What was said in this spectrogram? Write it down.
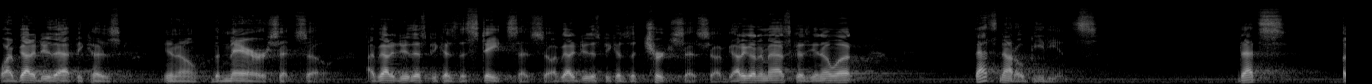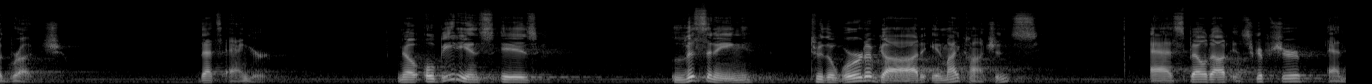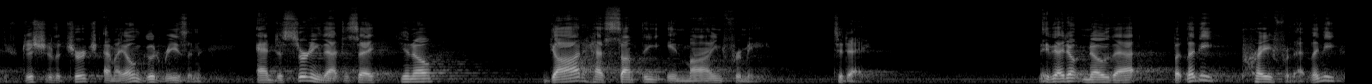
Or I've got to do that because, you know, the mayor said so. I've got to do this because the state says so. I've got to do this because the church says so. I've got to go to Mass because, you know what? That's not obedience. That's a grudge. That's anger. No, obedience is listening to the Word of God in my conscience, as spelled out in Scripture and the tradition of the church, and my own good reason, and discerning that to say, you know, God has something in mind for me today. Maybe I don't know that, but let me pray for that. Let me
